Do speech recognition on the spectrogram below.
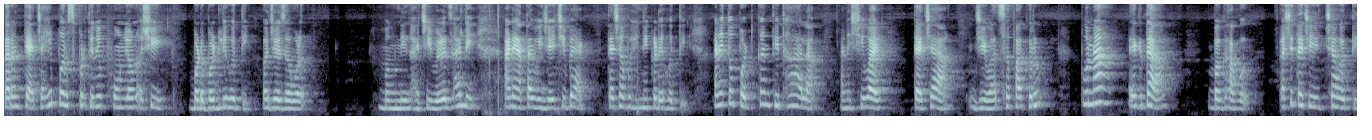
कारण त्याच्याही परस्परतीने फोन लावून अशी बडबडली होती अजयजवळ. मग निघायची वेळ झाली आणि आता विजयची बॅग त्याच्या बहिणीकडे होती. आणि तो पटकन तिथं आला आणि शिवाय त्याच्या जीवाचं पाखरू पुन्हा एकदा बघावं अशी त्याची इच्छा होती.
